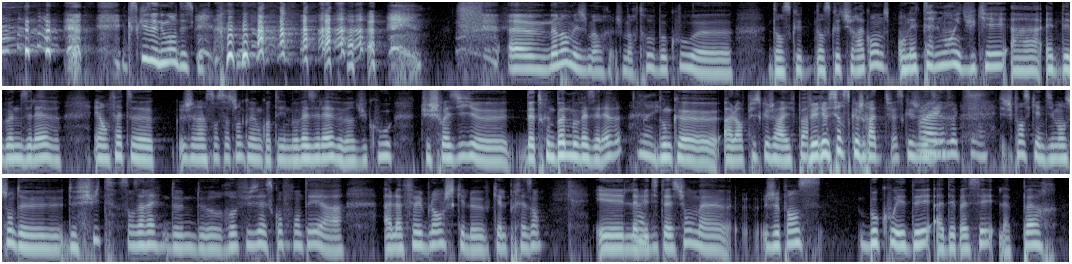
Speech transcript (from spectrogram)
Excusez-nous, on discute. Euh, non, non, mais je me, je me retrouve beaucoup euh, dans, ce que, dans ce que tu racontes. On est tellement éduqués à être des bonnes élèves. Et en fait, euh, j'ai la sensation que même quand tu es une mauvaise élève, eh ben, du coup, tu choisis d'être une bonne mauvaise élève. Donc, alors, puisque j'arrive pas, je vais réussir ce que je rate. Tu vois ce que je veux Ouais, dire? exactement. Je pense qu'il y a une dimension de, de fuite sans arrêt, de, de refuser à se confronter à, à la feuille blanche qu'est le, qu'est le présent. Et la Ouais. méditation m'a, je pense, beaucoup aidé à dépasser la peur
